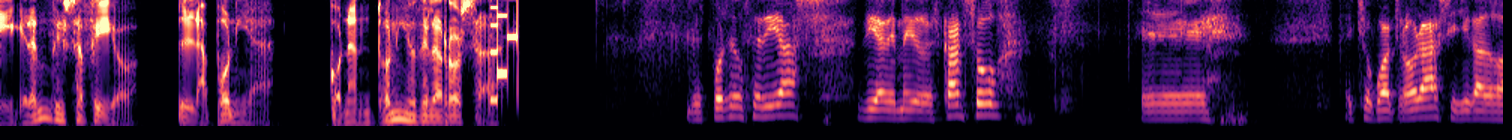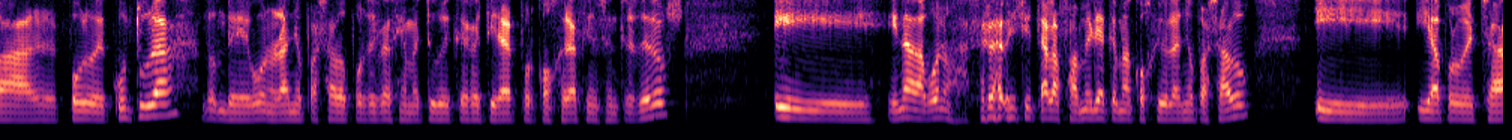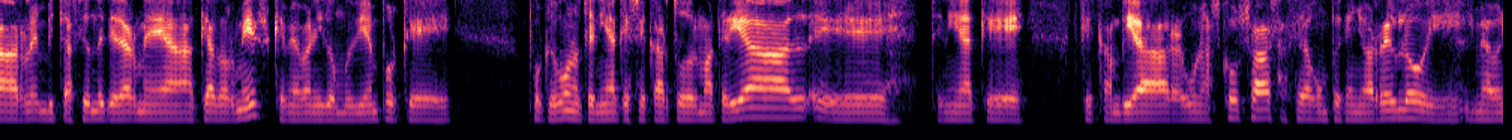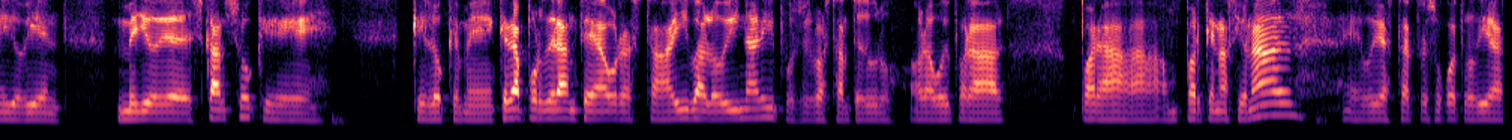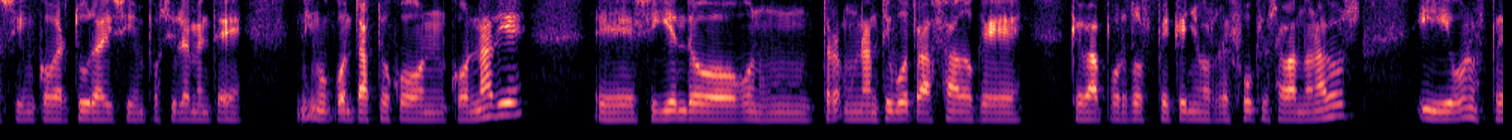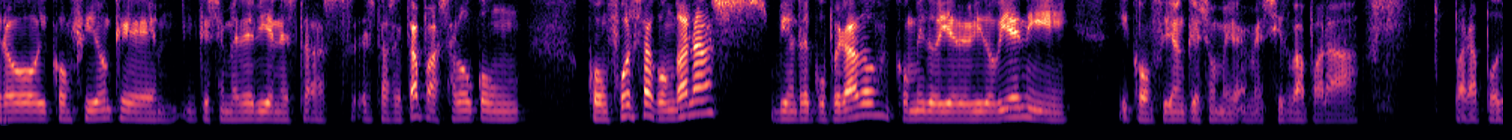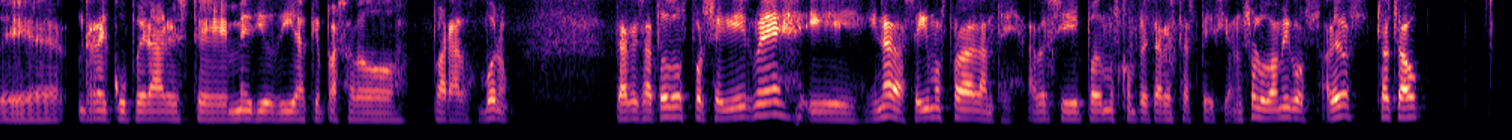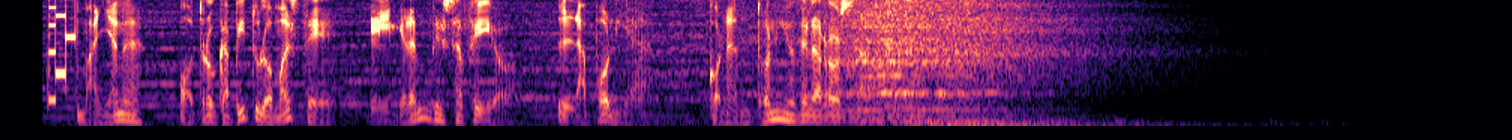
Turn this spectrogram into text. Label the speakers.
Speaker 1: El gran desafío, Laponia, con Antonio de la Rosa.
Speaker 2: Después de 11 días, día de medio descanso, eh, he hecho cuatro horas y he llegado al pueblo de Cultura, donde bueno, el año pasado por desgracia me tuve que retirar por congelaciones en tres dedos. Y, nada, bueno, hacer la visita a la familia que me acogió el año pasado y, y aprovechar la invitación de quedarme aquí a dormir, que me ha venido muy bien porque, porque bueno, tenía que secar todo el material, eh, tenía que, que, cambiar algunas cosas, hacer algún pequeño arreglo y, y me ha venido bien medio de descanso que que lo que me queda por delante ahora hasta Íbalo y Inari, pues es bastante duro. Ahora voy para, para un parque nacional, eh, voy a estar tres o cuatro días sin cobertura y sin posiblemente ningún contacto con, con nadie, eh, siguiendo bueno, un, un, antiguo trazado que, que va por dos pequeños refugios abandonados y bueno, espero y confío en que, que se me dé bien estas, estas etapas. Salgo con con fuerza, con ganas, bien recuperado, he comido y he bebido bien y, y confío en que eso me, me, sirva para, para poder recuperar este mediodía que he pasado parado. Bueno, gracias a todos por seguirme y, y nada, seguimos para adelante, a ver si podemos completar esta expedición. Un saludo amigos, adiós, chao, chao.
Speaker 1: Mañana, otro capítulo más de El Gran Desafío, Laponia, con Antonio de la Rosa.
